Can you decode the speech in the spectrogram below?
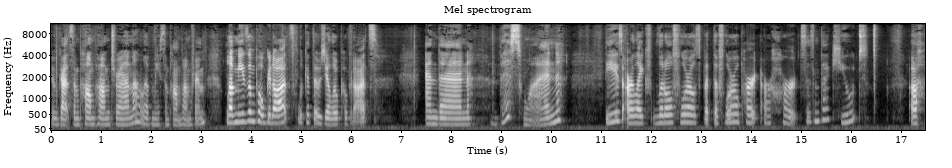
We've got some pom-pom trim. Love me some pom-pom trim. Love me some polka dots. Look at those yellow polka dots. And then this one, these are like little florals, but the floral part are hearts. Isn't that cute? Oh,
